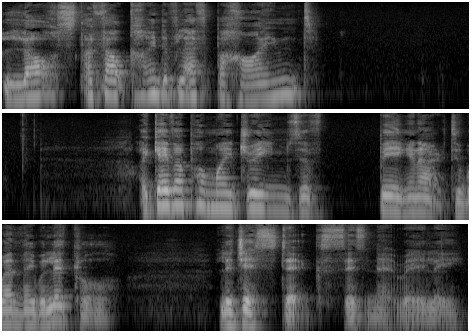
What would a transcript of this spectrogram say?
lost. I felt kind of left behind. I gave up on my dreams of being an actor when they were little. Logistics, isn't it, really?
